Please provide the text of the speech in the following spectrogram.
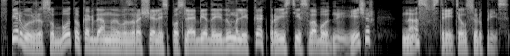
В первую же субботу, когда мы возвращались после обеда и думали, как провести свободный вечер, нас встретил сюрприз.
